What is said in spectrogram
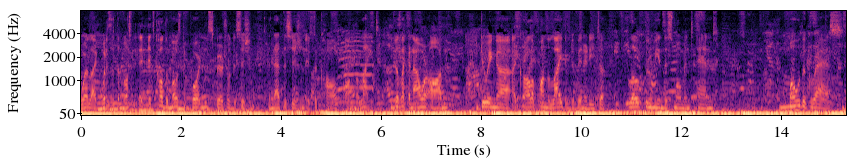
where like what is it the most it, it's called the most important spiritual decision and that decision is to call on the light. He does like an hour on doing uh, I call upon the light of divinity to flow through me in this moment and mow the grass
